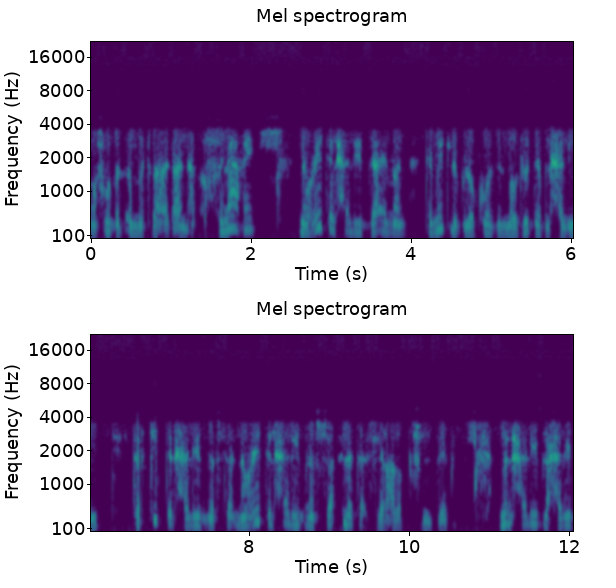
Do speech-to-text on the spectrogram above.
المفروض الأم تبعد عنها، الصناعي نوعية الحليب دائما كمية الجلوكوز الموجودة بالحليب تركيبة الحليب نفسها نوعية الحليب نفسها لها تأثير على الطفل البيبي. من حليب لحليب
